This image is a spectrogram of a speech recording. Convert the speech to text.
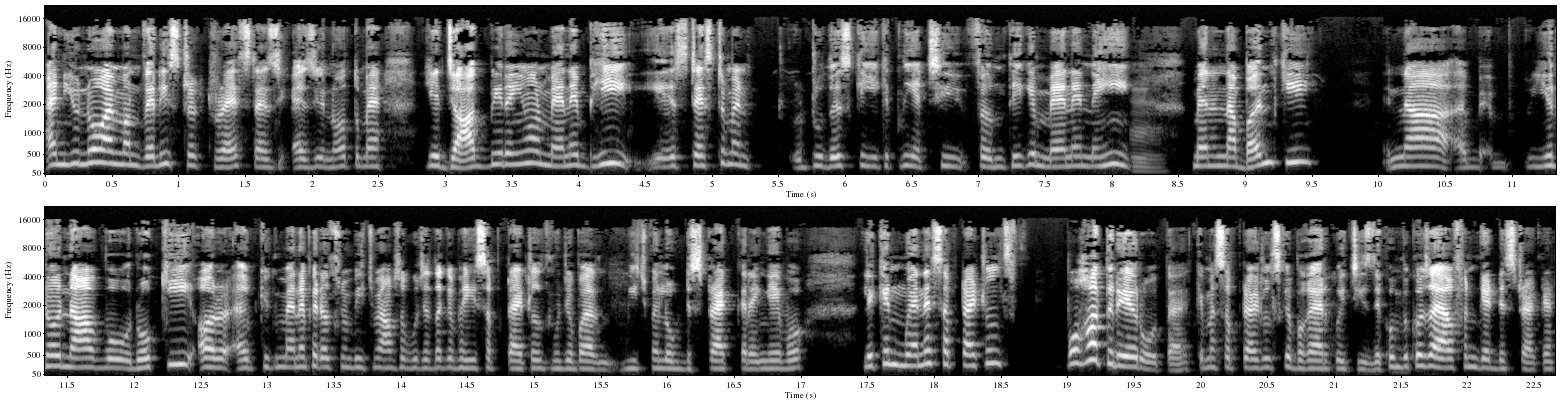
And you know I am very strict rest as you know تو میں یہ جاگ بھی رہی ہوں اور میں نے بھی اس ٹیسٹمنٹ ٹو دس کہ یہ کتنی اچھی فلم تھی کہ میں نے نہیں میں نے نہ بند کی نہ یو نو نہ وہ روکی اور کیونکہ میں نے پھر اس میں بیچ میں آپ سے پوچھا تھا کہ بھائی سب ٹائٹلس مجھے بیچ میں لوگ ڈسٹریکٹ کریں گے وہ۔ لیکن میں نے سب ٹائٹلس بہت ریئر ہوتا ہے کہ میں سب ٹائٹلس کے بغیر کوئی چیز دیکھوں because I often get distracted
